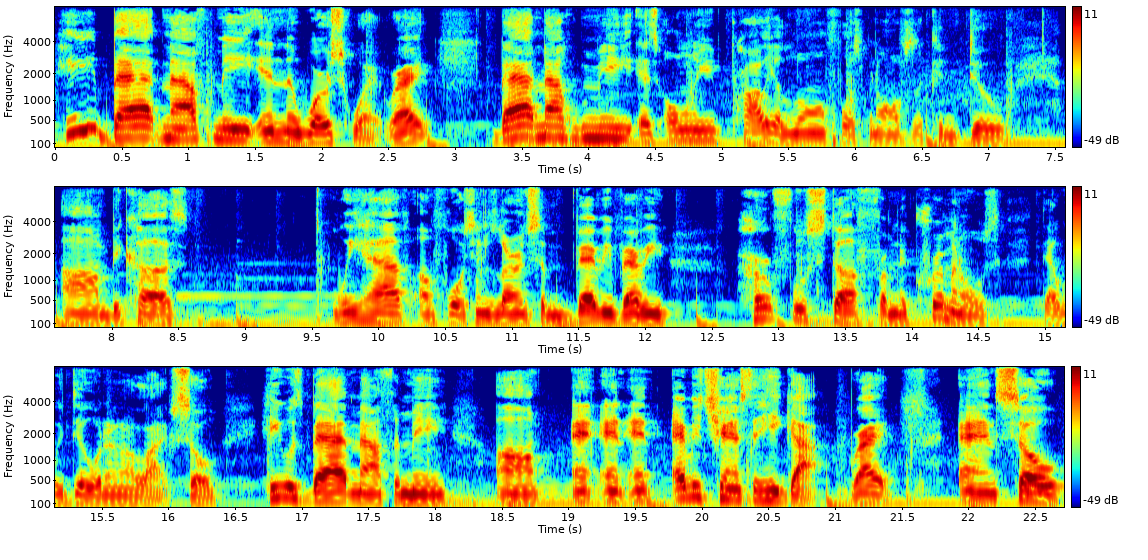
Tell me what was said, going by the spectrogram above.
he bad mouthed me in the worst way, right? Bad mouthing me is only probably a law enforcement officer can do um, because we have unfortunately learned some very, very hurtful stuff from the criminals that we deal with in our life. So he was bad mouthing me, um, and, and and every chance that he got, right? And so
